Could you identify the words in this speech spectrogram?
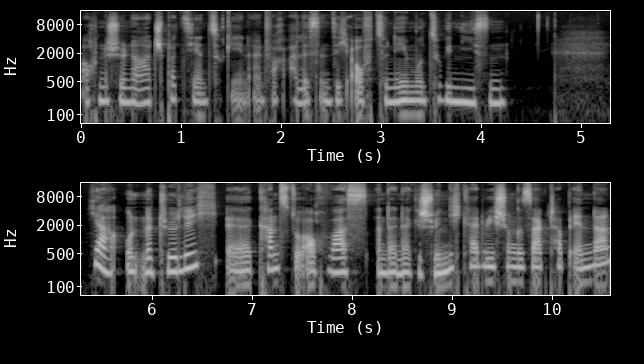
Auch eine schöne Art, spazieren zu gehen, einfach alles in sich aufzunehmen und zu genießen. Ja, und natürlich äh, kannst du auch was an deiner Geschwindigkeit, wie ich schon gesagt habe, ändern.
